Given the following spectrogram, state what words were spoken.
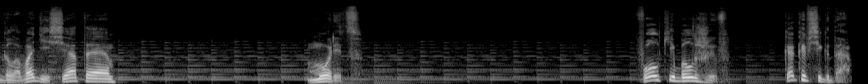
Глава 10. Морец. Фолки был жив, как и всегда.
